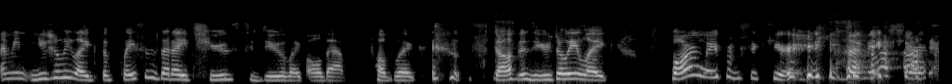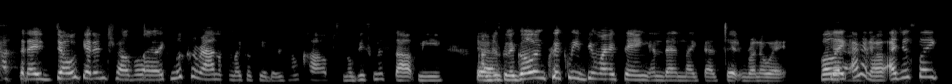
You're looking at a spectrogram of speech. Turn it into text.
I mean, usually like the places that I choose to do like all that public stuff is usually like far away from security to make sure that I don't get in trouble. I like look around, I'm like, okay, there's no cops, nobody's gonna stop me. I'm just gonna go and quickly do my thing and then like that's it and run away. But like, Yeah. I don't know, I just like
